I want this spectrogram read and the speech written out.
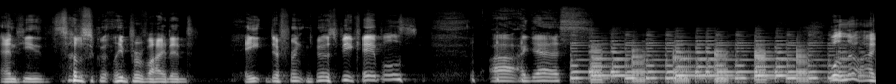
and he subsequently provided eight different USB cables. Uh, I guess. Well, no, I,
